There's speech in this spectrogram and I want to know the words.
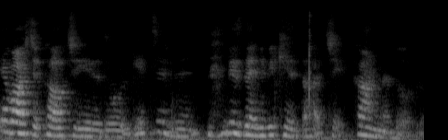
Yavaşça kalçayı yere doğru getirdin. Dizlerini bir kez daha çek karnına doğru.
